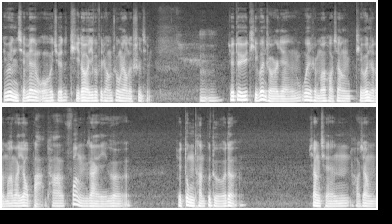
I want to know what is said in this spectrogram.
因为你前面我会觉得提到一个非常重要的事情。嗯嗯，就对于提问者而言，为什么好像提问者的妈妈要把它放在一个就动弹不得的向前，好像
